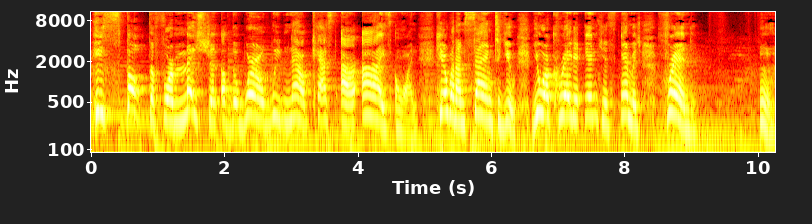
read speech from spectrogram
He spoke the formation of the world we now cast our eyes on. Hear what I'm saying to you. You are created in his image. Friend, mm,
